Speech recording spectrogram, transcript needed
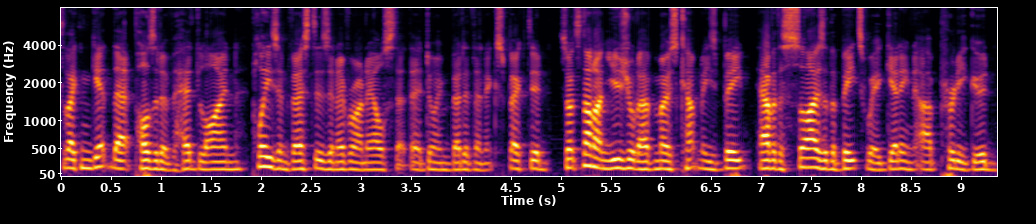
so they can get that positive headline, please investors and everyone else that they're doing better than expected. So it's not unusual to have most companies beat. However, the size of the beats we're getting are pretty good.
